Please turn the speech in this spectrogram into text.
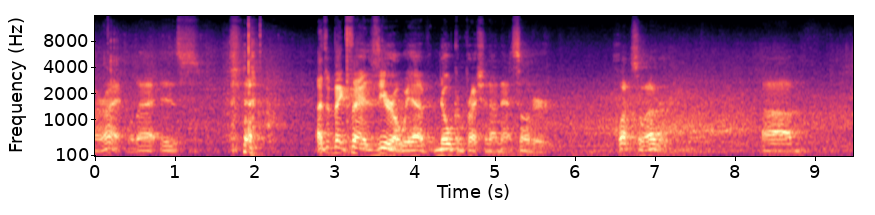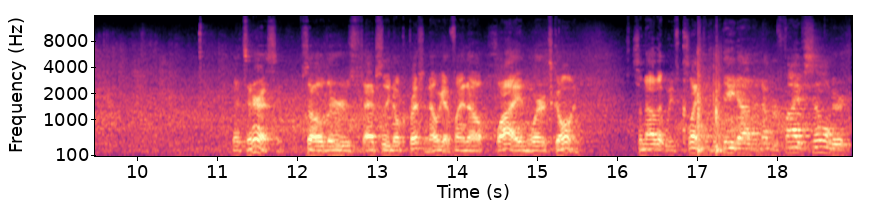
All right, well that is, that's a big fat zero. We have no compression on that cylinder whatsoever. Um, that's interesting. So there's absolutely no compression. Now we got to find out why and where it's going. So now that we've collected the data on the number five cylinder,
